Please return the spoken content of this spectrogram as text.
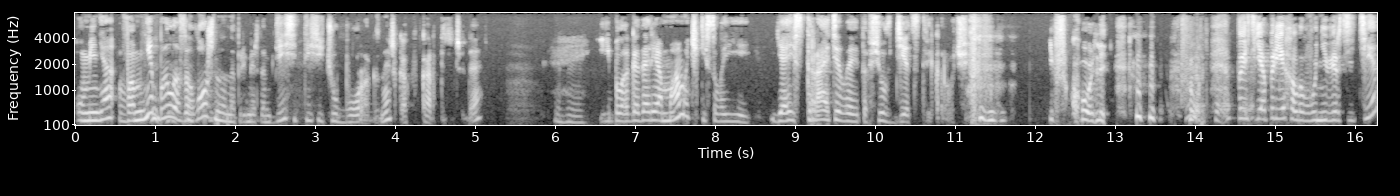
у меня... Во мне было заложено, например, там 10 тысяч уборок. Знаешь, как в картридже, да? Mm-hmm. И благодаря мамочке своей я истратила это все в детстве, короче. И в школе. То есть я приехала в университет,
